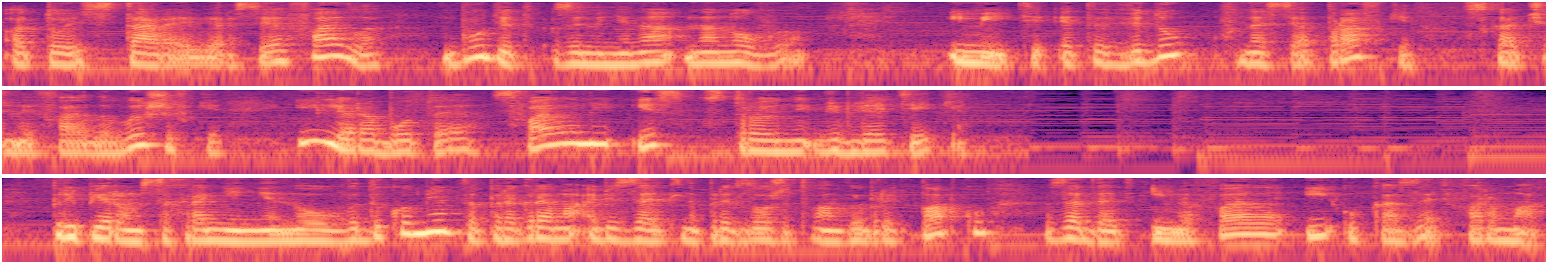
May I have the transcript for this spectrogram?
А то есть старая версия файла будет заменена на новую. Имейте это в виду, внося правки в скачанные файлы вышивки или работая с файлами из встроенной библиотеки. При первом сохранении нового документа программа обязательно предложит вам выбрать папку, задать имя файла и указать формат.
